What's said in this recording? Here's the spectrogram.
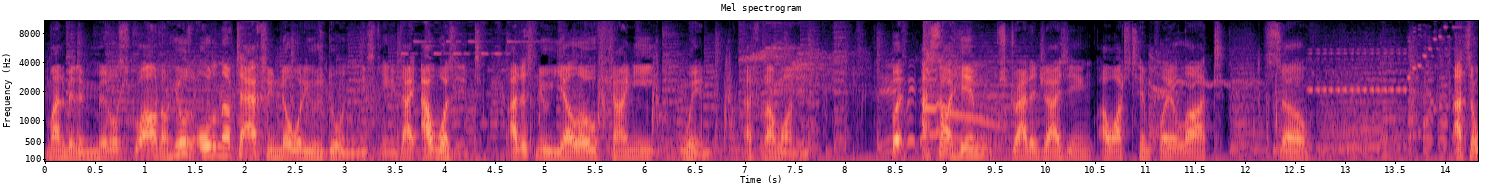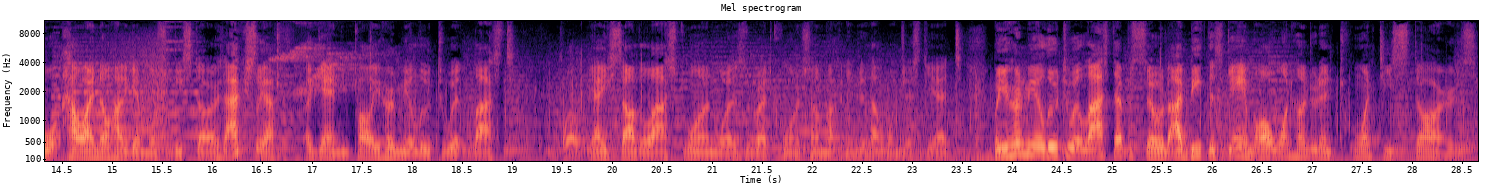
Might have been in middle school. I don't know. He was old enough to actually know what he was doing in these games. I, I wasn't. I just knew yellow, shiny, win. That's what I wanted. But I saw him strategizing. I watched him play a lot. So that's a, how I know how to get most of these stars. Actually, I've, again, you probably heard me allude to it last. Yeah, you saw the last one was the red corn, so I'm not going to do that one just yet. But you heard me allude to it last episode. I beat this game, all 120 stars.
